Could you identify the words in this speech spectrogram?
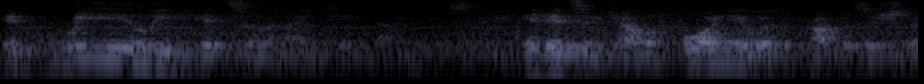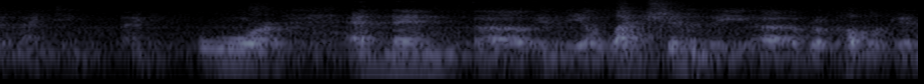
It really hits in the 1990s. It hits in California with the proposition in 1994, and then uh, in the election, in the uh, Republican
